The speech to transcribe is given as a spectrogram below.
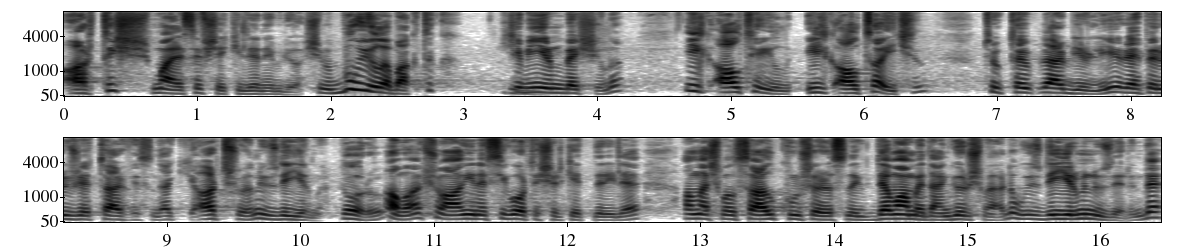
artış maalesef şekillenebiliyor. Şimdi bu yıla baktık. 2025 yılı. İlk 6 yıl, ilk 6 ay için Türk Tabipler Birliği rehber ücret tarifesindeki artış oranı %20. Doğru. Ama şu an yine sigorta şirketleriyle anlaşmalı sağlık kuruluşları arasında devam eden görüşmelerde bu %20'nin üzerinde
